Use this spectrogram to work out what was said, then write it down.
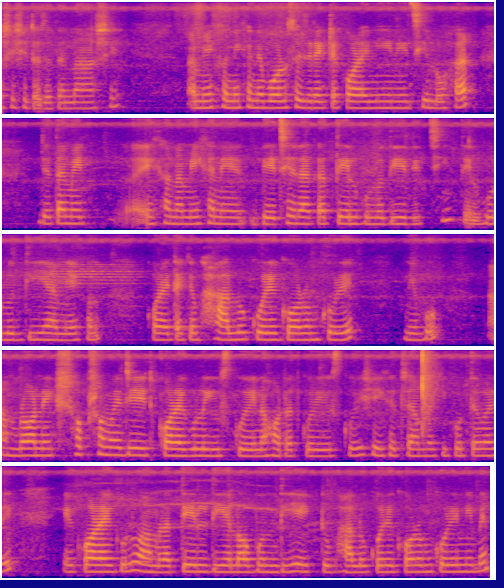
আসে, সেটা যাতে না আসে। আমি এখন এখানে বড় সাইজের একটা কড়াই নিয়ে নিয়েছি লোহার। যেটা আমি এখানে আমি এখানে বেছে রাখা তেলগুলো দিয়ে দিচ্ছি। তেলগুলো দিয়ে আমি এখন কড়াইটাকে ভালো করে গরম করে নেব। আমরা অনেক সব সময় যে কড়াইগুলো ইউজ করি না, হঠাৎ করে ইউজ করি, সেই ক্ষেত্রে আমরা কি করতে পারি? এই কড়াইগুলো আমরা তেল দিয়ে, লবণ দিয়ে একটু ভালো করে গরম করে নেবেন।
